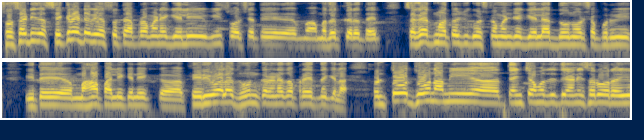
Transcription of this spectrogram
सोसायटीचा सेक्रेटरी असतो त्याप्रमाणे गेली वीस वर्ष ते मदत करत आहेत. सगळ्यात महत्वाची गोष्ट म्हणजे गेल्या दोन वर्षापूर्वी इथे महापालिकेने एक फेरीवाला झोन करण्याचा प्रयत्न केला. पण तो झोन आम्ही त्यांच्या मदतीने आणि सर्व रहि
